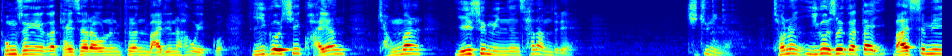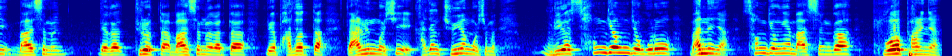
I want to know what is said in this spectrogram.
동성애가 대사라고는 그런 말이나 하고 있고 이것이 과연 정말 예수 믿는 사람들의 기준이냐? 저는 이것을 갖다 말씀이 말씀을 내가 들었다 말씀을 갖다 우리가 받았다라는 것이 가장 중요한 것이면 우리가 성경적으로 맞느냐 성경의 말씀과 부합하느냐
